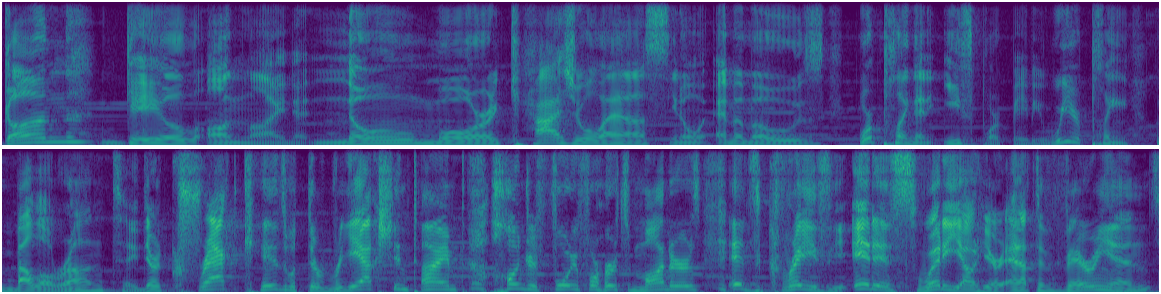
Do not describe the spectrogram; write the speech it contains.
Gun Gale Online. No more casual ass, you know, MMOs. We're playing an esport, baby. We are playing Valorant. They're cracked kids with their reaction time, 144 hertz monitors. It's crazy. It is sweaty out here. And at the very end,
